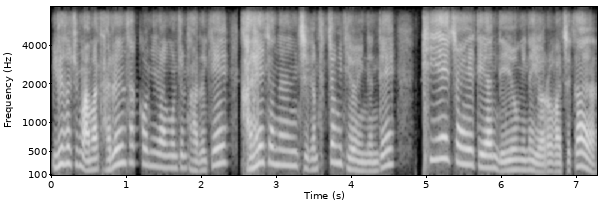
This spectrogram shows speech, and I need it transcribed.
이래서 좀 아마 다른 사건이랑은 좀 다르게 가해자는 지금 특정이 되어 있는데 피해자에 대한 내용이나 여러 가지가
